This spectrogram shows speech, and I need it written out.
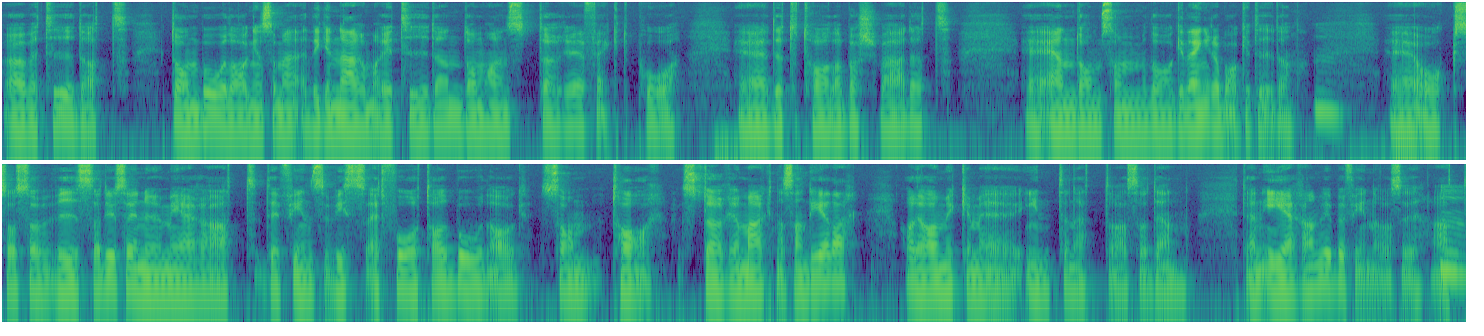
över tid att de bolagen som är, ligger närmare i tiden, de har en större effekt på det totala börsvärdet än de som låg längre bak i tiden. Mm. Eh, och så, visar det sig numera att det finns viss, ett fåtal bolag som tar större marknadsandelar. Och det har mycket med internet och alltså den, den eran vi befinner oss i. Att, mm.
